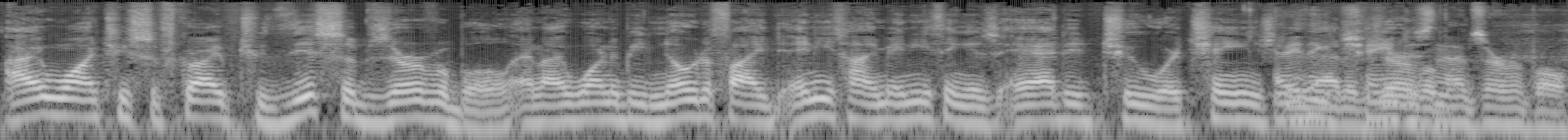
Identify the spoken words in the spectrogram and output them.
I want to subscribe to this observable, and I want to be notified anytime anything is added to or changed Anything in that changes observable. in that observable,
